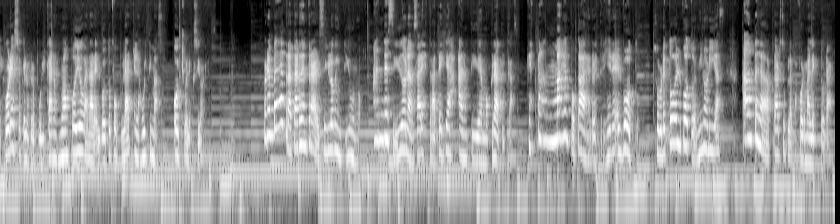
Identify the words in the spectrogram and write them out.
Es por eso que los republicanos no han podido ganar el voto popular en las últimas ocho elecciones. Pero en vez de tratar de entrar al siglo XXI, han decidido lanzar estrategias antidemocráticas que están más enfocadas en restringir el voto, sobre todo el voto de minorías, antes de adaptar su plataforma electoral.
